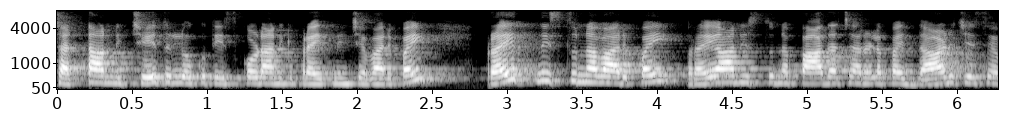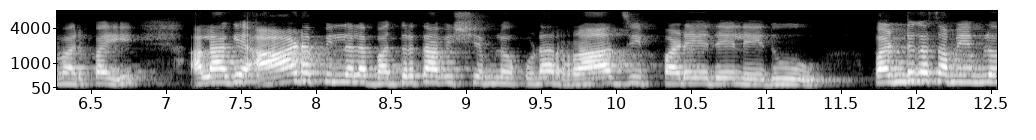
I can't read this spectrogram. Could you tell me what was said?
చట్టాన్ని చేతుల్లోకి తీసుకోవడానికి ప్రయత్నించే వారిపై ప్రయత్నిస్తున్న వారిపై ప్రయాణిస్తున్న పాదచారులపై దాడి చేసే వారిపై అలాగే ఆడపిల్లల భద్రతా విషయంలో కూడా రాజీ పడేదే లేదు. పండుగ సమయంలో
